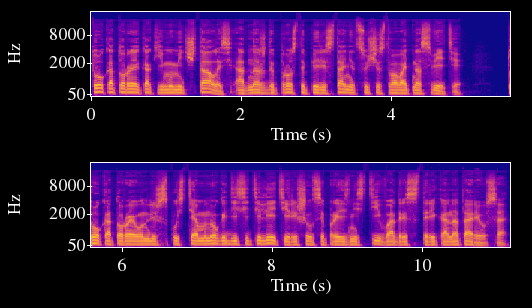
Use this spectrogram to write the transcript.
то, которое, как ему мечталось, однажды просто перестанет существовать на свете, то, которое он лишь спустя много десятилетий решился произнести в адрес старика нотариуса.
